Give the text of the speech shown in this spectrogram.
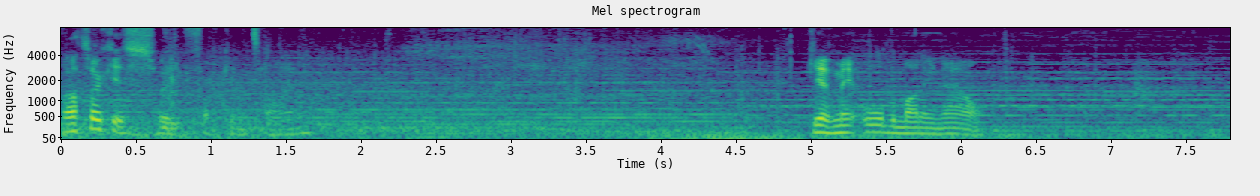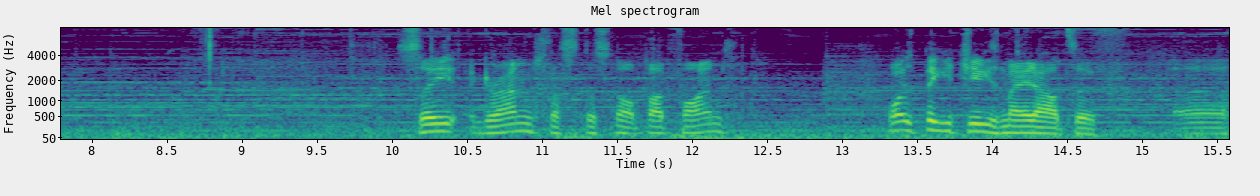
That took its sweet fucking time. Give me all the money now. See, a grand, that's, that's not a bad find. What is Biggie Cheese made out of? Uh,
